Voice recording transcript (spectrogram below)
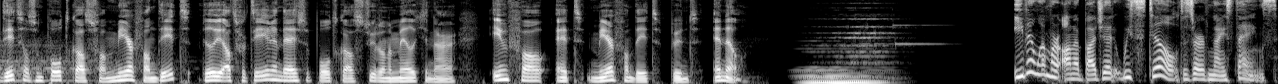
Dit was een podcast van Meer van Dit. Wil je adverteren in deze podcast? Stuur dan een mailtje naar info@meervandit.nl. Even when we're on a budget, we still deserve nice things.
